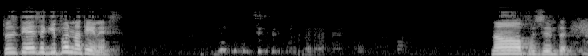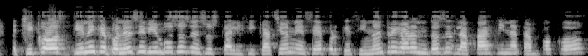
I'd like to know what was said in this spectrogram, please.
¿Tú sí tienes equipo o no tienes? No, pues ento- eh, chicos, tienen que ponerse bien buzos en sus calificaciones, ¿eh? Porque si no entregaron entonces la página tampoco,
